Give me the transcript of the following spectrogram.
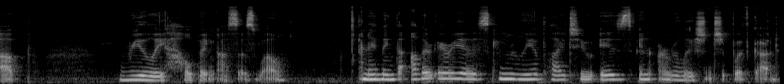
up really helping us as well. And I think the other area this can really apply to is in our relationship with God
